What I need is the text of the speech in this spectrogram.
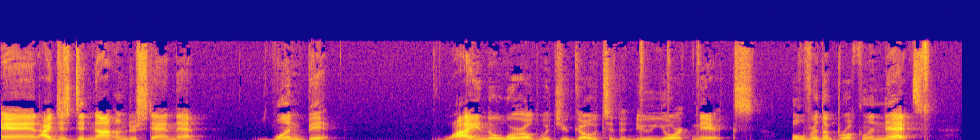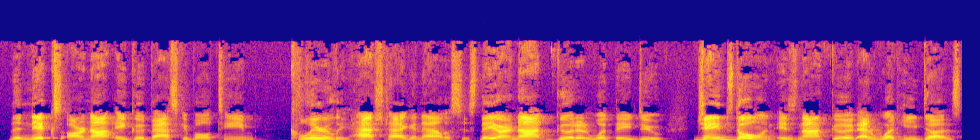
And I just did not understand that one bit. Why in the world would you go to the New York Knicks over the Brooklyn Nets? The Knicks are not a good basketball team. Clearly, hashtag analysis. They are not good at what they do. James Dolan is not good at what he does.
